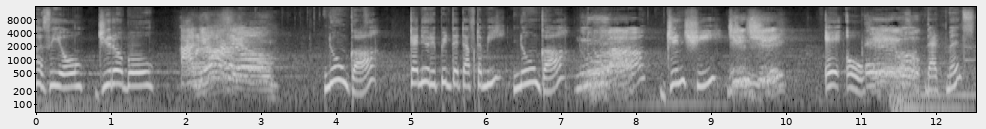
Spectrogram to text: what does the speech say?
Annyeonghaseyo, Jirobo. Annyeonghaseyo. Nunga. Can you repeat that after me? Nunga. Nunga. Jinshi. Jinshi. AO. AO. That means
